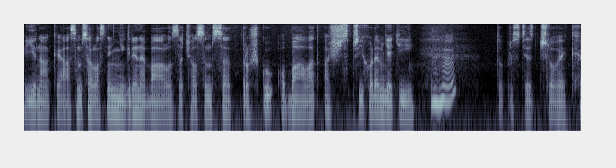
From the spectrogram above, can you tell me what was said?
jinak. Já jsem se vlastně nikdy nebál, začal jsem se trošku obávat až s příchodem dětí. Mm-hmm to prostě člověk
